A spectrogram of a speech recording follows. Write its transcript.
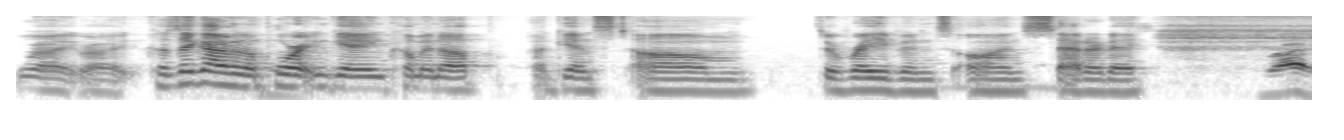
Right, right. Because they got an important game coming up against um the Ravens on Saturday. Right.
